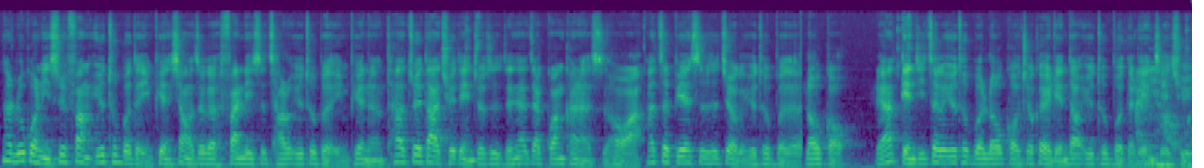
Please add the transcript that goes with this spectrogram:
那如果你是放 YouTube 的影片，像我这个范例是插入 YouTube 的影片呢，它的最大缺点就是人家在观看的时候啊，它这边是不是就有个 YouTube 的 logo？人家点击这个 YouTube logo 就可以连到 YouTube 的连接去。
